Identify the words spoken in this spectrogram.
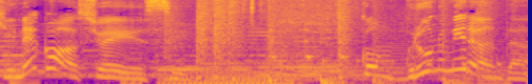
Que negócio é esse? Com Bruno Miranda.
